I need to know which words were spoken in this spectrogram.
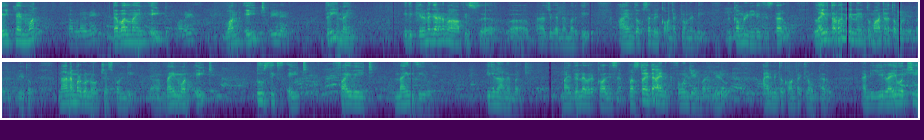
Eight nine one double nine eight double nine eight one eight three nine three nine ఇది కిరణ్ గారని మన ఆఫీస్ మేనేజర్ గారి నెంబర్ ఇది ఆయనతో ఒకసారి మీరు కాంటాక్ట్లో ఉండండి. మీకు కంప్లీట్ డీటెయిల్స్ ఇస్తారు. లైవ్ తర్వాత మీరు నేనుతో మాట్లాడతాం మిమ్మల్ని మీతో. నా నెంబర్ కూడా నోట్ చేసుకోండి. Nine one eight two six eight five eight nine zero. ఇది నా నెంబర్. మా ఇద్దరు ఎవరికి కాల్ చేసిన. ప్రస్తుతం అయితే ఆయనకి ఫోన్ చేయండి మరి మీరు. ఆయన మీతో కాంటాక్ట్లో ఉంటారు. అండ్ ఈ లైవ్ వచ్చి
